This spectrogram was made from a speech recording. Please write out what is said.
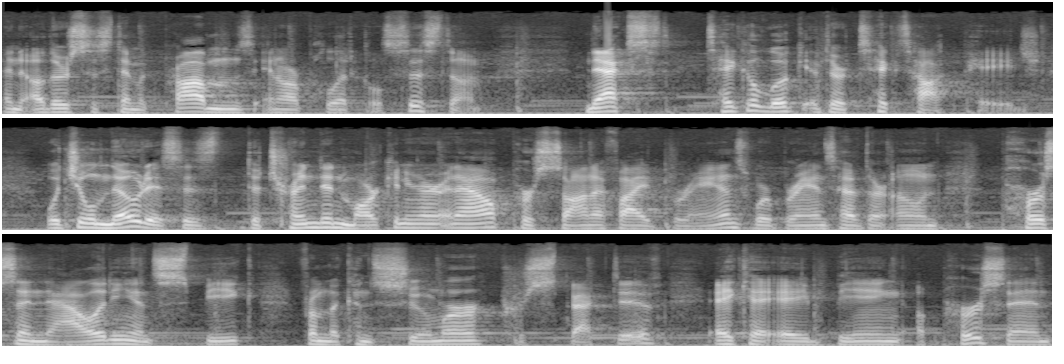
and other systemic problems in our political system. Next, take a look at their TikTok page. What you'll notice is the trend in marketing right now, personified brands, where brands have their own personality and speak from the consumer perspective, AKA being a person,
